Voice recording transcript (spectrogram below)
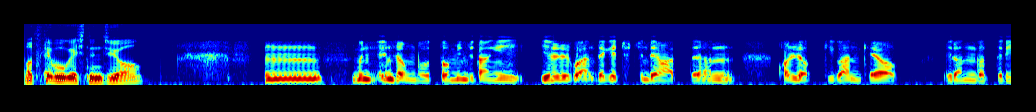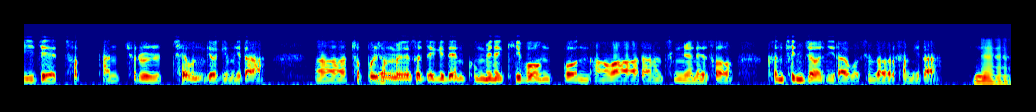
어떻게 네. 보고 계시는지요? 음, 문재인 정부 또 민주당이 일관되게 추진돼 왔던 권력기관 개혁 이런 것들이 이제 첫 단추를 채운 격입니다. 어, 촛불혁명에서 제기된 국민의 기본권 강화라는 측면에서 큰 진전이라고 생각을 합니다. 네.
